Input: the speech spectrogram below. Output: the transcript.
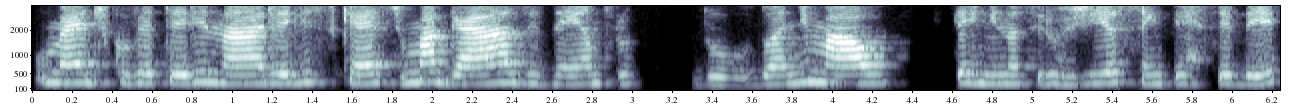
o médico veterinário ele esquece uma gase dentro do, do animal, termina a cirurgia sem perceber,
